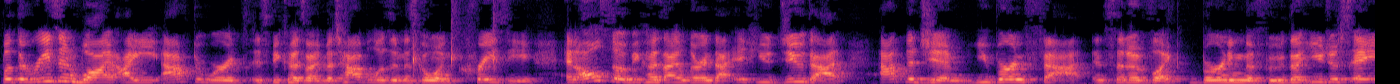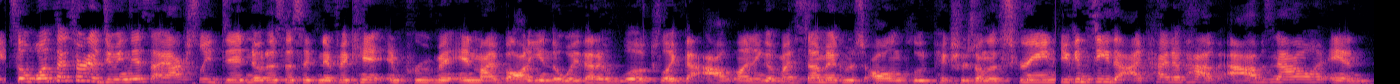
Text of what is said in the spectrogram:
But the reason why I eat afterwards is because my metabolism is going crazy. And also because I learned that if you do that, at the gym, you burn fat instead of like burning the food that you just ate. So once I started doing this, I actually did notice a significant improvement in my body and the way that it looked, like the outlining of my stomach, which I'll include pictures on the screen. You can see that I kind of have abs now and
